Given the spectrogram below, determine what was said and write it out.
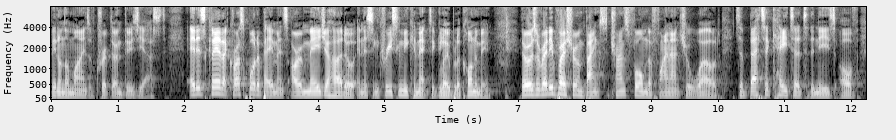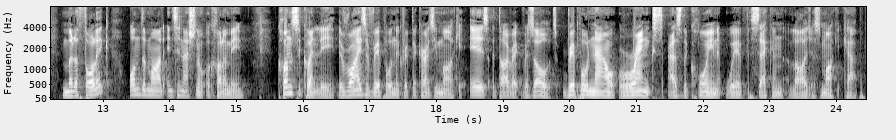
been on the minds of crypto enthusiasts. It is clear that cross border payments are a major hurdle in this increasingly connected global economy. There is already pressure on banks to transform the financial world to better cater to the needs of methodic, on demand international economy Consequently, the rise of Ripple in the cryptocurrency market is a direct result. Ripple now ranks as the coin with the second largest market cap,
